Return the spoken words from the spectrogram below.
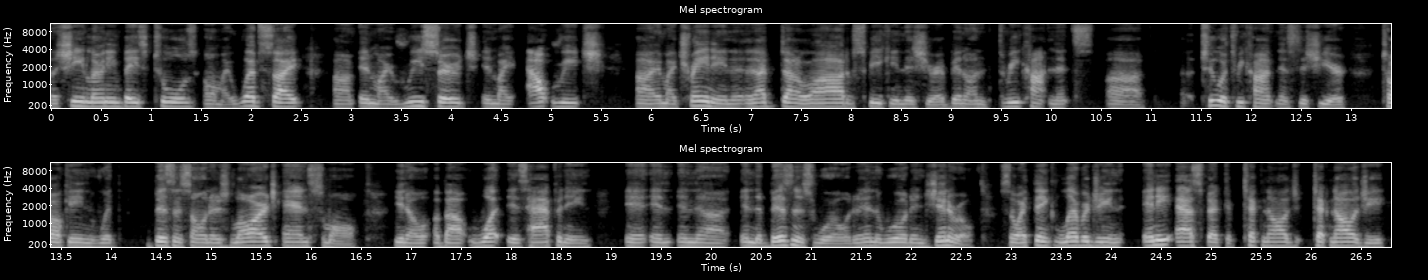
machine learning based tools on my website um, in my research in my outreach uh, in my training and i've done a lot of speaking this year. I've been on three continents uh, two or three continents this year talking with business owners, large and small, you know, about what is happening in in in, uh, in the business world and in the world in general. So I think leveraging any aspect of technology technology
